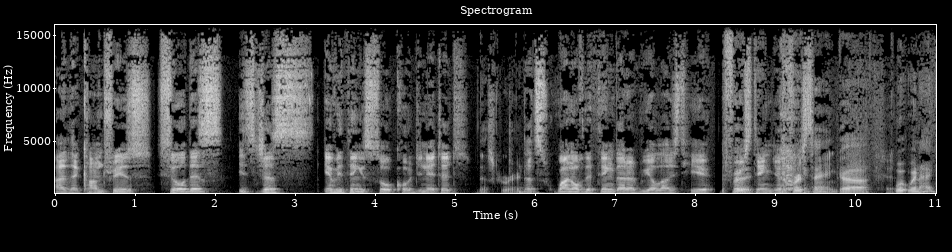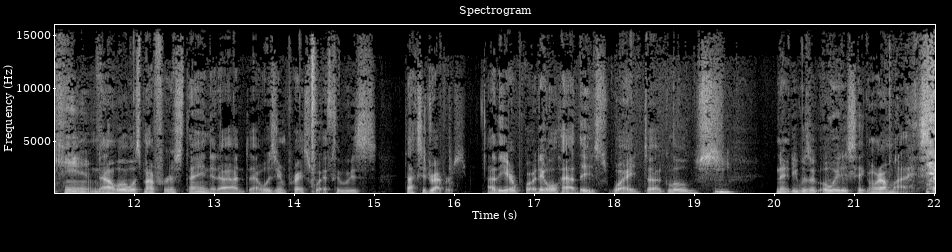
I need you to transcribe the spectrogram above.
other countries so there's it's just everything is so coordinated. That's correct. That's one of the things that I realized here. The first Good. thing, The first thing. Uh, wh- when I came, now what was my first thing that I that I was impressed with? It was taxi drivers at the airport. They all had these white uh, gloves. And it, was like, oh wait a second, where am I? So,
